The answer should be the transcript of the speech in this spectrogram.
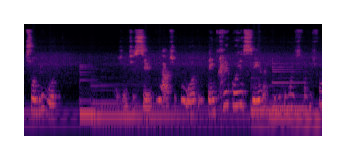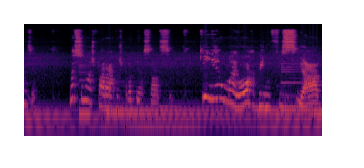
sobre o outro. A gente sempre acha que o outro tem que reconhecer aquilo que nós estamos fazendo. Mas se nós pararmos para pensar assim, quem é o maior beneficiado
